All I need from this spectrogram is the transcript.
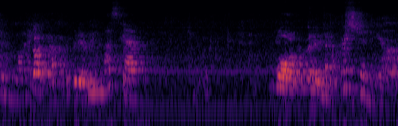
through life? We must have a Christian mirror.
